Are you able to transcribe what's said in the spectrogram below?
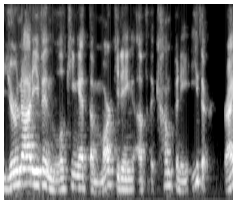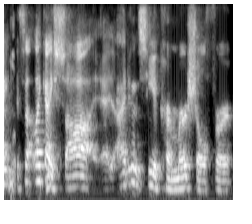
you're not even looking at the marketing of the company either, right? It's not like I saw, I didn't see a commercial for.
